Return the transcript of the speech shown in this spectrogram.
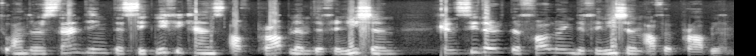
to understanding the significance of problem definition, Consider the following definition of a problem.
